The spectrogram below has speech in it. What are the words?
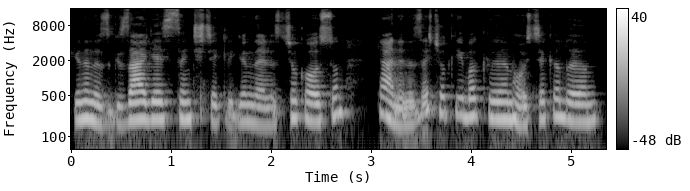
Gününüz güzel geçsin. Çiçekli günleriniz çok olsun. Kendinize çok iyi bakın. Hoşçakalın.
